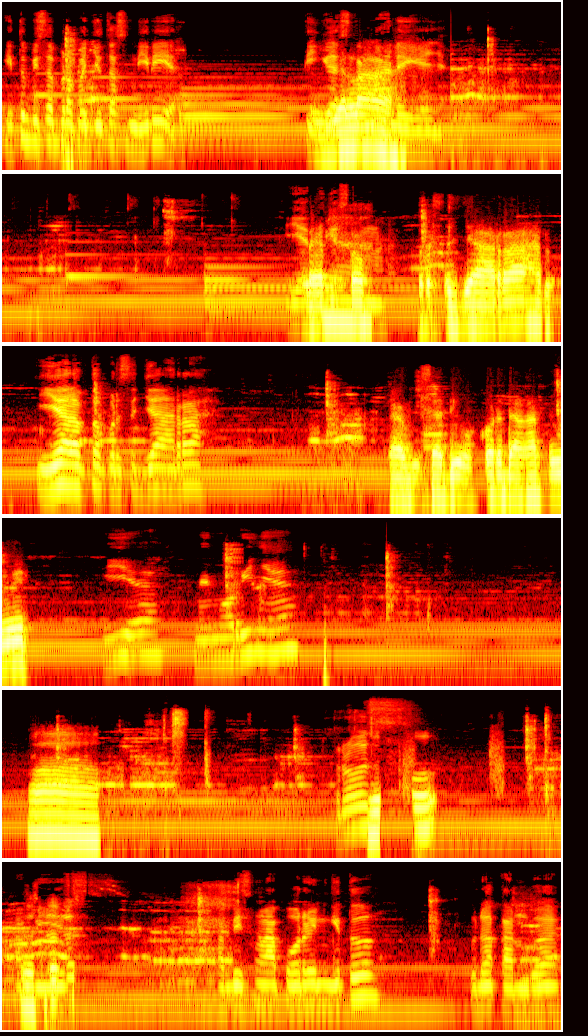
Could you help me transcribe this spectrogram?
itu bisa berapa juta sendiri ya tiga setengah deh kayaknya iya Laptop. Bersejarah loh. iya laptop bersejarah Nggak bisa diukur dengan duit. iya memorinya Wah. terus habis habis ngelaporin gitu udah kan gua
